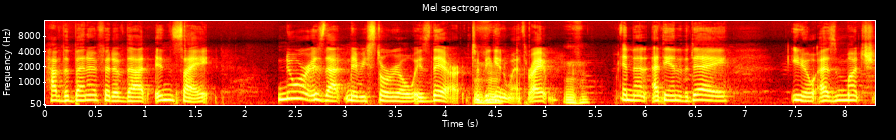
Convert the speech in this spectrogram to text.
have the benefit of that insight, nor is that maybe story always there to begin with, right? And then at the end of the day, you know, as much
